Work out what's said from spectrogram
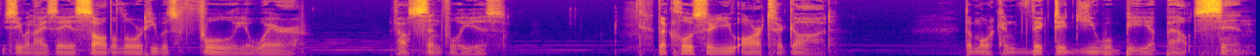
You see, when Isaiah saw the Lord, he was fully aware of how sinful he is the closer you are to God, the more convicted you will be about sin.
